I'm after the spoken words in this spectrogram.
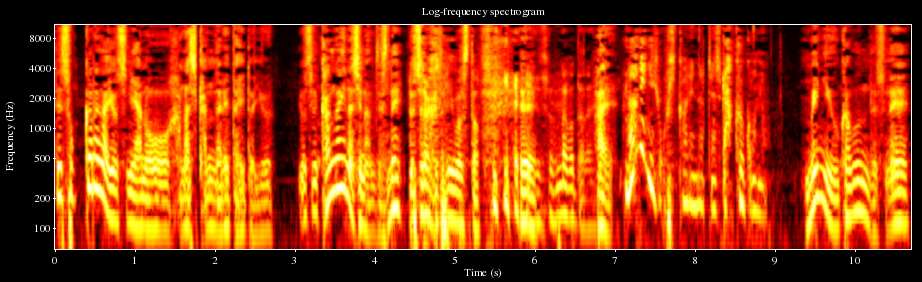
で、そこからが要するにあの、話し家になりたいという、要するに考えなしなんですね。どちらかと言いますと。ええそんなことない、はい。何にお惹かれになってるんです落語の目に浮かぶんですね。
